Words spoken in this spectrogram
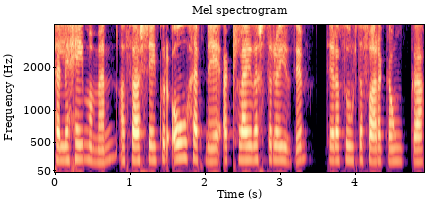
telli heimamenn að það sé einhver óhefni að klæðast rauðu þegar þú ert að fara að ganga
